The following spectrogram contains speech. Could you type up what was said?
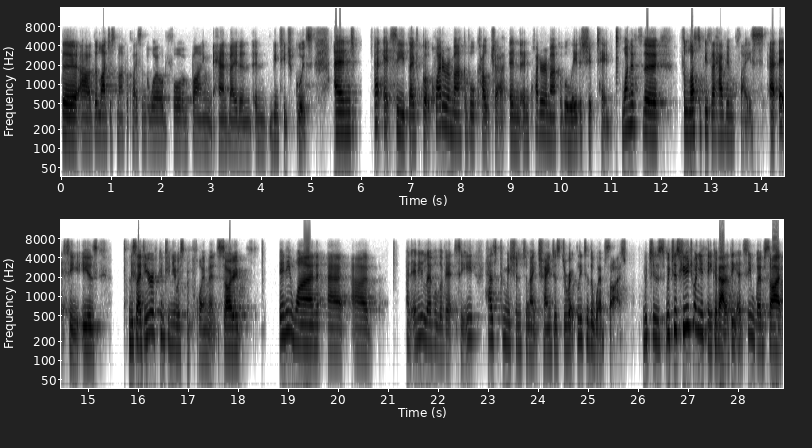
the uh, the largest marketplace in the world for buying handmade and, and vintage goods. And at Etsy, they've got quite a remarkable culture and, and quite a remarkable leadership team. One of the philosophies they have in place at Etsy is this idea of continuous deployment. So anyone at uh, at any level of Etsy has permission to make changes directly to the website, which is which is huge when you think about it. The Etsy website.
